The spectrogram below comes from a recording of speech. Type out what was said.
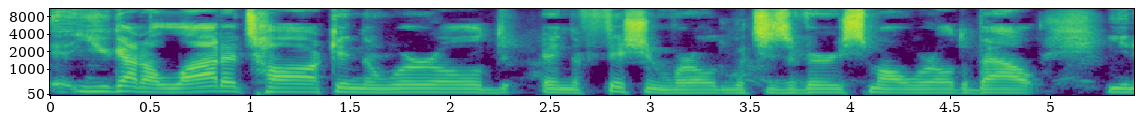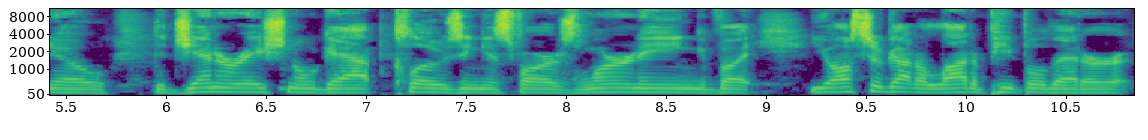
you got a lot of talk in the world in the fishing world, which is a very small world about, you know, the generational gap closing as far as learning, but you also got a lot of people that are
